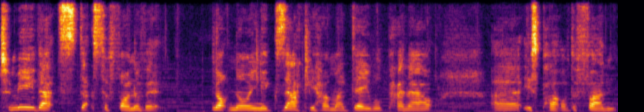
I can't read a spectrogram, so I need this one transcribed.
to me, that's that's the fun of it. Not knowing exactly how my day will pan out uh, is part of the fun.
